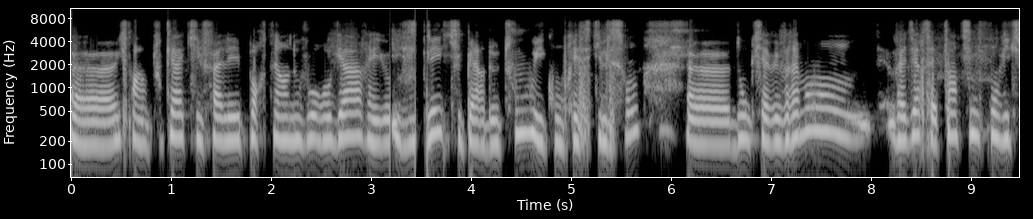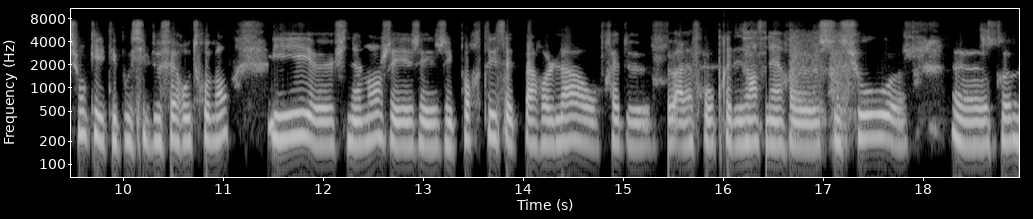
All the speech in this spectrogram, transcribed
euh, enfin en tout cas qu'il fallait porter un nouveau regard et qu'ils perdent tout, y compris ce qu'ils sont. Euh, donc il y avait vraiment, on va dire, cette intime conviction qu'il était possible de faire autrement. Et euh, finalement, j'ai porté cette parole-là auprès de, à la fois auprès des ingénieurs euh, sociaux, comme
